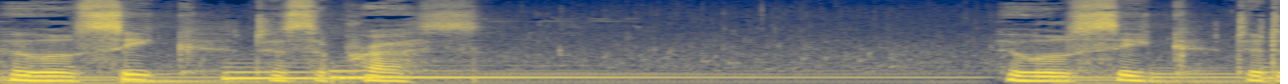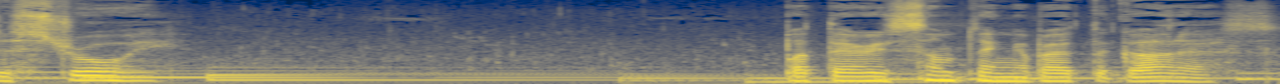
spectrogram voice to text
who will seek to suppress, who will seek to destroy. But there is something about the goddess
